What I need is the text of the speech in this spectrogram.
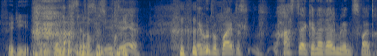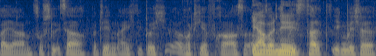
für die, für die Sachen. das ist eine Idee. Ja gut, wobei das hast du ja generell mit den zwei, drei Jahren. So schnell ist ja bei denen eigentlich die Durchrotierphrase. Ja, also aber nee. Du bist halt irgendwelche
